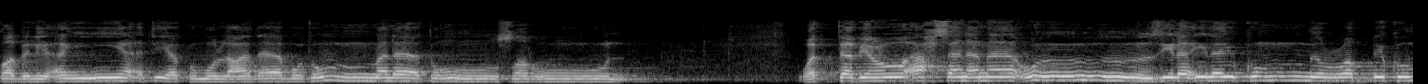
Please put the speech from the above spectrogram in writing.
قبل ان ياتيكم العذاب ثم لا تنصرون واتبعوا أحسن ما أنزل إليكم من ربكم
